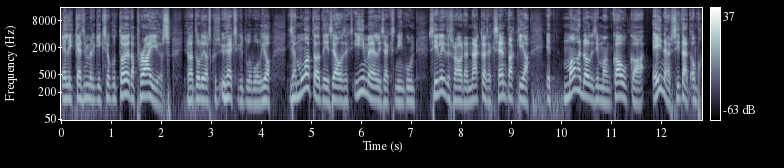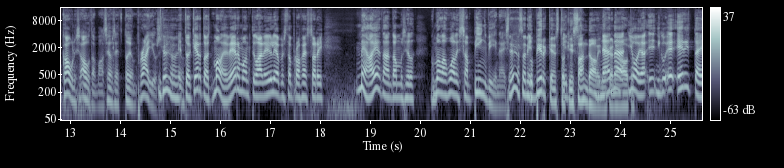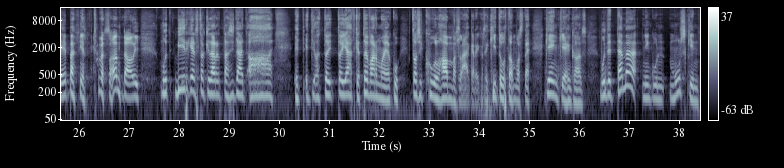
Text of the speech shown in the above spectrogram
Eli esimerkiksi joku Toyota Prius, joka tuli joskus 90-luvulla jo, niin se muotoiltiin sellaiseksi ihmeelliseksi niin kuin silitysraudan näköiseksi sen takia, että mahdollisimman kaukaa ei näy sitä, että onpa kaunis auto, vaan se on se, että toi on Prius. Joo, joo, että toi kertoo, että mä olen Vermonttilainen yliopiston professori, me ajetaan tommosilla kun me ollaan huolissaan pingviineistä. Joo, se on niin Birkenstockin sandaalin näköinen auto. Joo, ja niin kuin e- erittäin epämiellyttävä sandaali, mutta Birkenstock tarkoittaa sitä, että aah, et, et joo, toi, toi jätkä, toi varmaan joku tosi cool hammaslääkäri, kun se kituu tuommoisten kenkien kanssa. Mutta tämä niin kun muskin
